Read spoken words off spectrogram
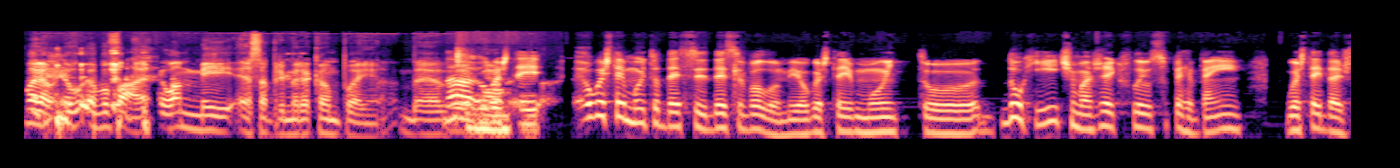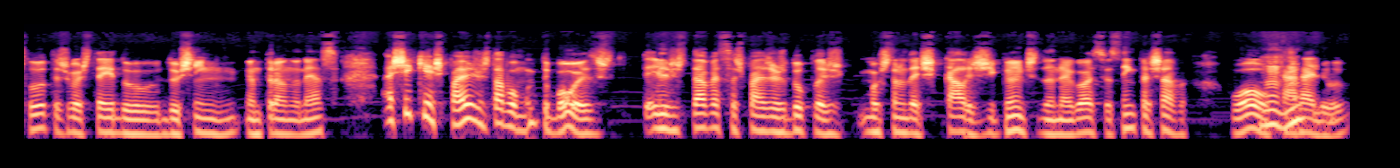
Mano, eu, eu vou falar, eu amei essa primeira campanha. É, Não, eu gostei, eu gostei muito desse, desse volume. Eu gostei muito do ritmo, achei que fluiu super bem. Gostei das lutas, gostei do, do Shin entrando nessa. Achei que as páginas estavam muito boas. Eles davam essas páginas duplas mostrando a escala gigante do negócio. Eu sempre achava, uou, Uhum. caralho,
